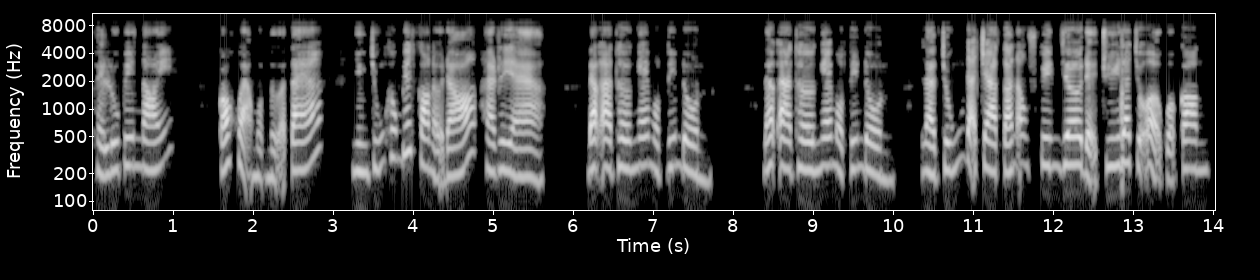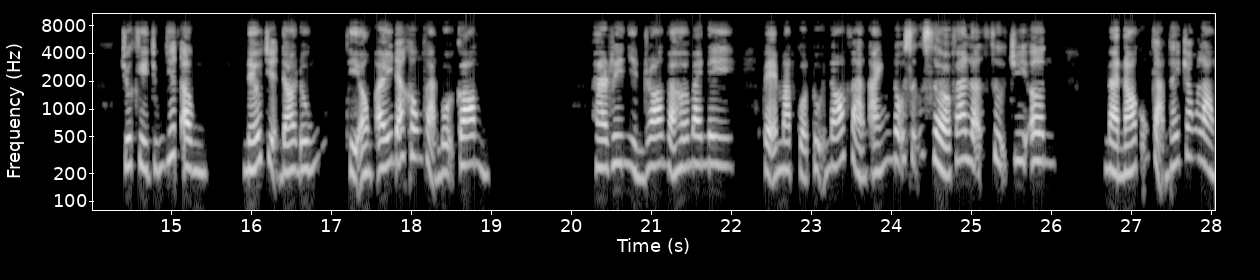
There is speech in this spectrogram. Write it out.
Thầy Lupin nói, có khoảng một nửa tá, nhưng chúng không biết con ở đó, Harry à. Đặng Arthur nghe một tin đồn. Dark Arthur nghe một tin đồn là chúng đã tra tấn ông Scringer để truy ra chỗ ở của con trước khi chúng giết ông. Nếu chuyện đó đúng, thì ông ấy đã không phản bội con. Harry nhìn Ron và Hermione, vẻ mặt của tụi nó phản ánh nỗi sững sờ pha lẫn sự tri ân, mà nó cũng cảm thấy trong lòng.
